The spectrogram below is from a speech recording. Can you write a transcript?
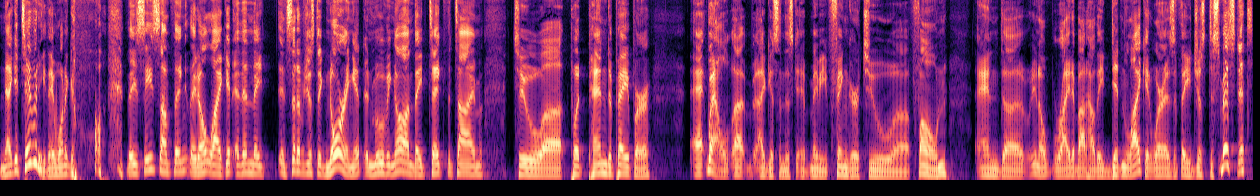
negativity. They want to go, they see something, they don't like it, and then they, instead of just ignoring it and moving on, they take the time to uh, put pen to paper. At, well, uh, I guess in this case, maybe finger to uh, phone and uh, you know write about how they didn't like it. Whereas if they just dismissed it,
